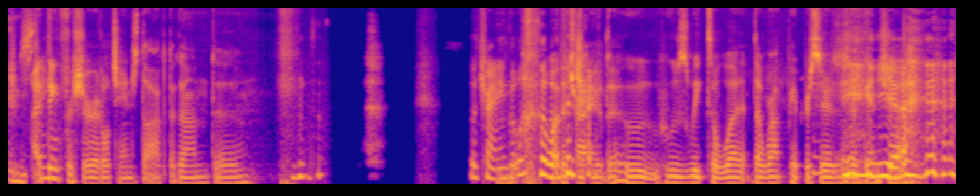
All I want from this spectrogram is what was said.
It. I think for sure it'll change the octagon. The the triangle, the Mm-hmm. the, tri- triangle. the who who's weak to what? The rock paper scissors. or Genshin. yeah.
